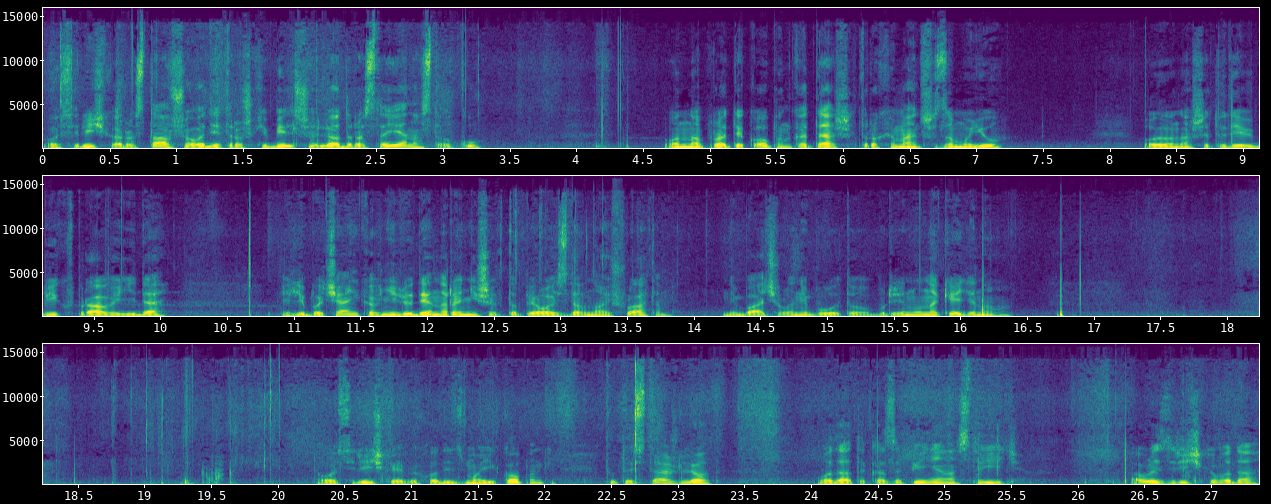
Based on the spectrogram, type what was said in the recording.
Ось річка розставша, води трошки більше, льод розтає на ставку. Вон напроти копанка теж, трохи менше за мою. Ой, вона ще туди в бік вправо йде. Глібоченька, в ній людина раніше втопилась, давно йшла там. Не бачила, не було того бур'яну накидяного. Ось річка виходить з моєї копанки. Тут ось теж льод. Вода така запіняна стоїть. Але з річки вода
